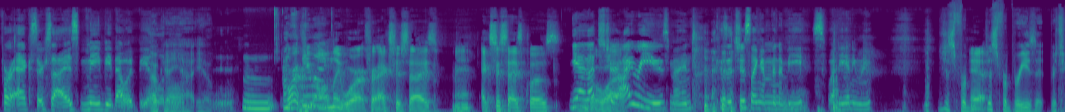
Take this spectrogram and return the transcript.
for exercise, maybe that would be a okay, little. yeah, yeah. Hmm, I Or if you like- only wore it for exercise, eh, exercise clothes. Yeah, that's true. I reuse mine because it's just like I'm gonna be sweaty anyway. Just for Yeah. just for breeze it.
